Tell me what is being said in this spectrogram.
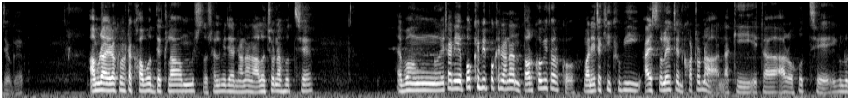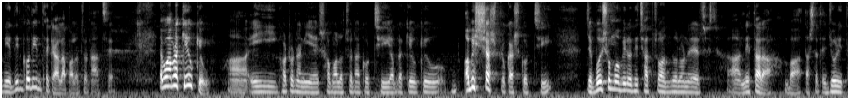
অভিযোগে। আমরা এরকম একটা খবর দেখলাম, সোশ্যাল মিডিয়ায় নানান আলোচনা হচ্ছে এবং এটা নিয়ে পক্ষে বিপক্ষে নানান তর্ক বিতর্ক। মানে এটা কি খুবই আইসোলেটেড ঘটনা নাকি এটা আরও হচ্ছে? এগুলো নিয়ে দীর্ঘদিন থেকে আলাপ আলোচনা আছে। এবং আমরা কেউ কেউ এই ঘটনা নিয়ে সমালোচনা করছি, আমরা কেউ কেউ অবিশ্বাস প্রকাশ করছি যে বৈষম্য বিরোধী ছাত্র আন্দোলনের নেতারা বা তার সাথে জড়িত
